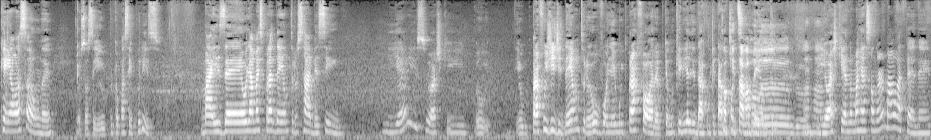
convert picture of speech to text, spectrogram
quem elas são, né? Eu só sei porque eu passei por isso. Mas é olhar mais pra dentro, sabe? Assim. E é isso. Eu acho que. Eu, eu, pra fugir de dentro, eu olhei muito pra fora. Porque eu não queria lidar com o que tava Com o que acontecendo tava dentro. rolando. E eu acho que é numa reação normal até, né?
